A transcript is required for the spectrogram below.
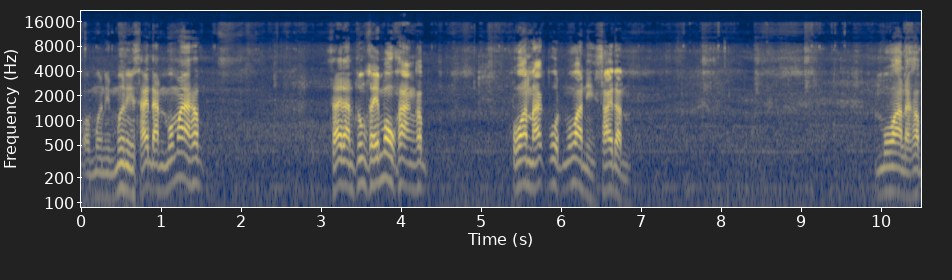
ว่ามื่อนี้มื่อนี้สายดันบ่มากครับ สายดันสงสัยเมาข้างครับ เพราะว่านักโพดเมื่อวานนี่สายดันเมื่อวานแหละครับ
